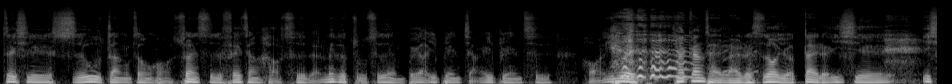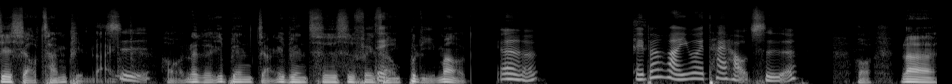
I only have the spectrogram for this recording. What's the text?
这些食物当中，哈、算是非常好吃的。那个主持人不要一边讲一边吃，哦，因为 他刚才来的时候有带了一些一些小产品来，是，哦，那个一边讲一边吃是非常不礼貌的。嗯，没办法，因为太好吃了。那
